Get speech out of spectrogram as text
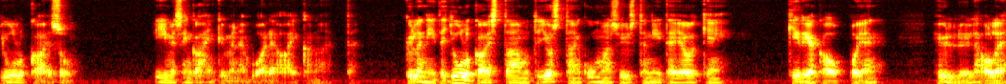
julkaisu viimeisen 20 vuoden aikana. Että kyllä niitä julkaistaan, mutta jostain kumman syystä niitä ei oikein kirjakauppojen hyllyillä ole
